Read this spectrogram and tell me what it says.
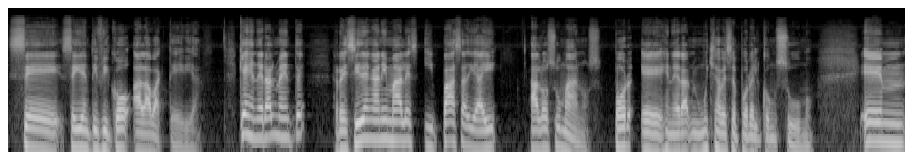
se, se identificó a la bacteria, que generalmente reside en animales y pasa de ahí a los humanos, por eh, general, muchas veces por el consumo. Eh,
